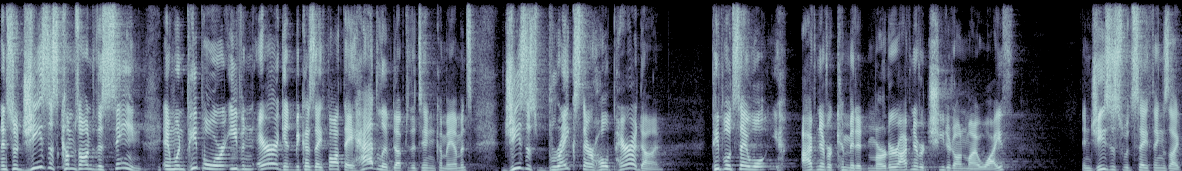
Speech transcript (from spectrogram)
And so Jesus comes onto the scene, and when people were even arrogant because they thought they had lived up to the Ten Commandments, Jesus breaks their whole paradigm. People would say, Well, I've never committed murder, I've never cheated on my wife. And Jesus would say things like,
